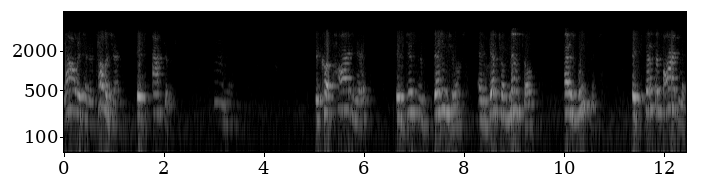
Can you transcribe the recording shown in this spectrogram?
knowledge and intelligence is accurate. Because hardness is just as dangerous and detrimental as weakness, excessive hardness.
